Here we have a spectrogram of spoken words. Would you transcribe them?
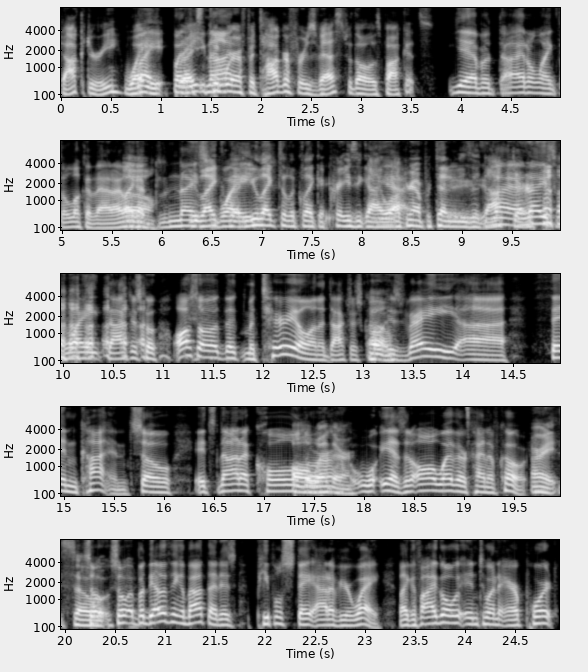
doctory, white, Right, but right? you not- could wear a photographer's vest with all those pockets. yeah, but I don't like the look of that. I like Oh, a nice you like white. The, you like to look like a crazy guy Yeah. walking around pretending he's a doctor. A nice white doctor's coat. Also, the material on a doctor's coat Oh. is very uh, thin cotton, so it's not a cold All or weather. yeah, it's an all weather kind of coat. All right, so- so so, but the other thing about that is people stay out of your way. Like if I go into an airport,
